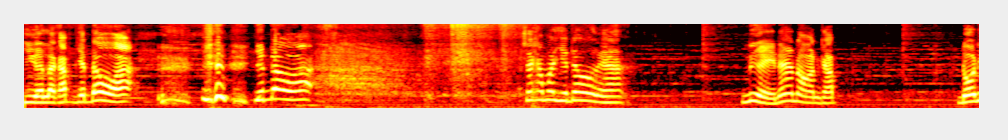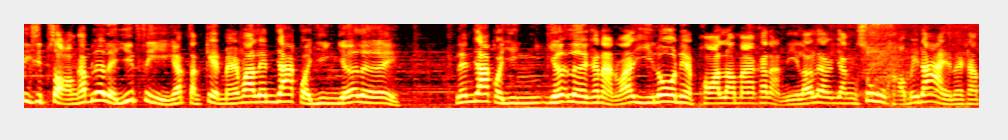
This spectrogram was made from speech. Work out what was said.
เยือนแล้วครับเยดโดฮะเยดโดฮะใช้คำว่าเยดโดเลยฮะเหนื่อยแน่นอนครับ โดนอีก 12 ครับเลือดเหลือ 24 ครับ สังเกตไหมว่าเล่นยากกว่ายิงเยอะเลย เล่นยากกว่ายิงเยอะเลยขนาดว่าฮีโร่เนี่ยพอเรามาขนาดนี้แล้วเรายังสู้เขาไม่ได้นะครับ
